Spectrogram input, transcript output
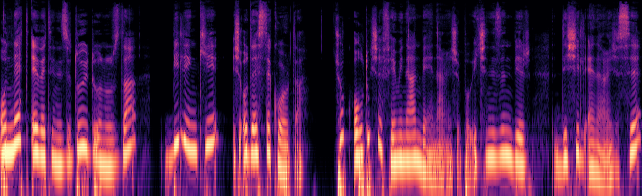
O net evetinizi duyduğunuzda bilin ki işte o destek orada. Çok oldukça feminen bir enerji bu. İçinizin bir dişil enerjisi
